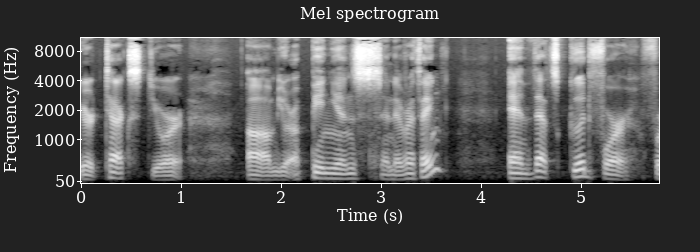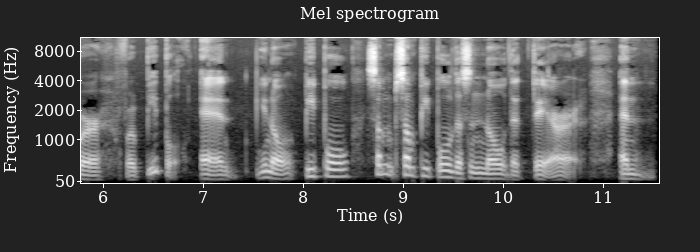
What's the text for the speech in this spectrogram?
your text your um, your opinions and everything and that's good for for for people. And you know people some some people doesn't know that they are and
